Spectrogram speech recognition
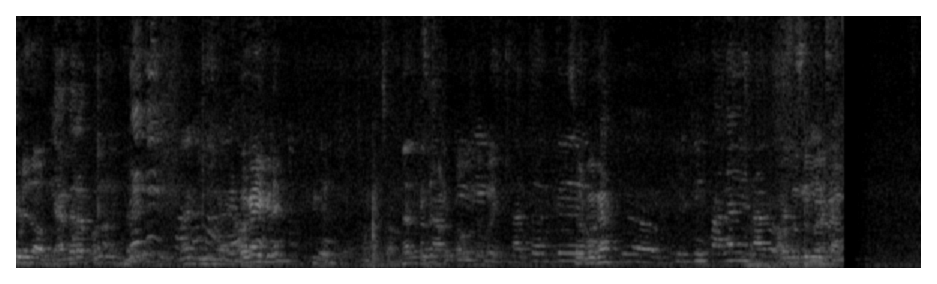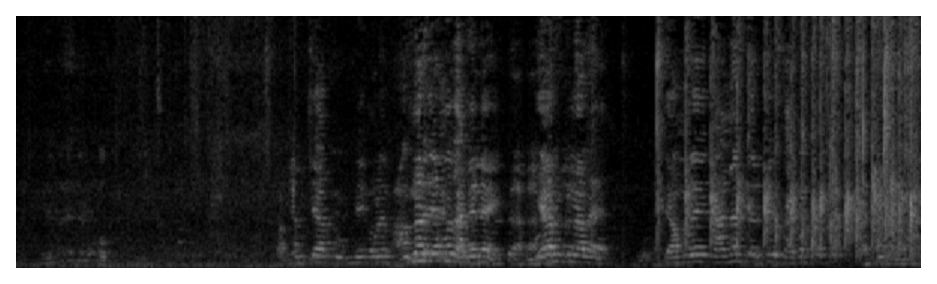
पुढे जाऊ बघा इकडे सर बघा आमच्या पुनर्जन्म झालेला आहे. या रुग्णालयात. त्यामुळे नानांतर्फे इथं शित्राव द्या.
